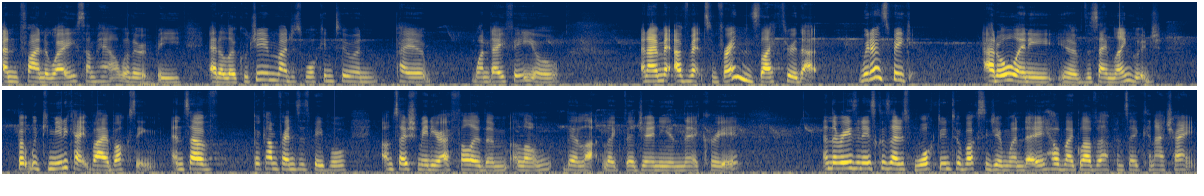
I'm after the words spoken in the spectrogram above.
and find a way somehow, whether it be at a local gym I just walk into and pay a one day fee or and I I've met some friends like through that. We don't speak at all any you know the same language, but we communicate via boxing, and so I've become friends with people on social media. I follow them along their like their journey and their career, and the reason is because I just walked into a boxing gym one day, held my gloves up, and said, "Can I train?"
